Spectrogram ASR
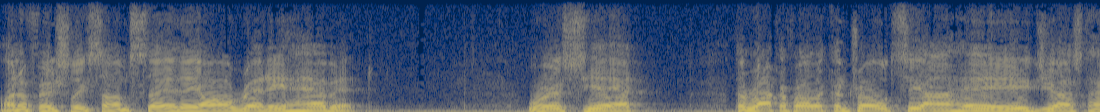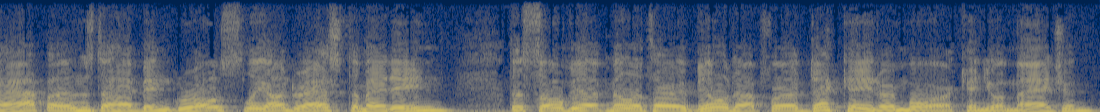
Unofficially some say they already have it. Worse yet, the Rockefeller-controlled CIA just happens to have been grossly underestimating the Soviet military buildup for a decade or more. Can you imagine?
